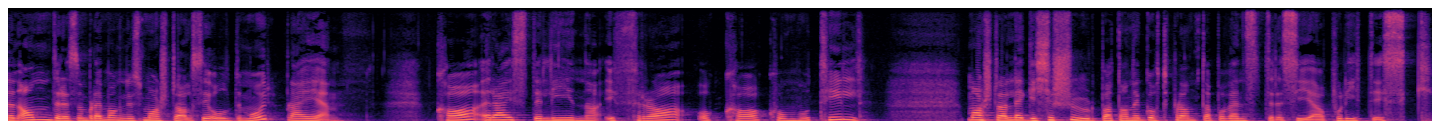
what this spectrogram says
Den andre, som ble Magnus Marsdals oldemor, ble igjen. Hva reiste Lina ifra, og hva kom hun til? Marsdal legger ikke skjul på at han er godt planta på venstresida politisk.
